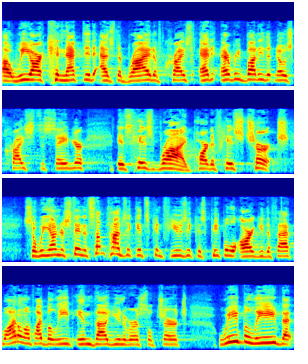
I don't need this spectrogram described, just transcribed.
Uh, we are connected as the bride of Christ. Everybody that knows Christ the Savior is his bride, part of his church. So we understand that sometimes it gets confusing because people will argue the fact, well, I don't know if I believe in the universal church. We believe that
